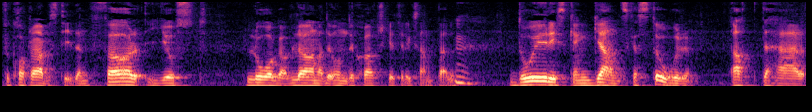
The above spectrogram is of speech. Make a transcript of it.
förkortar arbetstiden för just lågavlönade undersköterskor till exempel, Mm. då är risken ganska stor att det här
